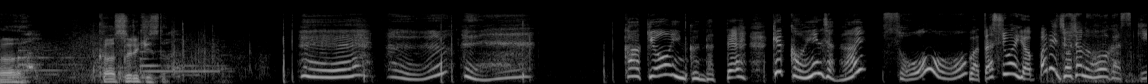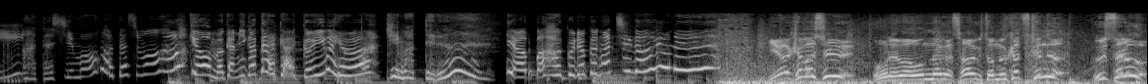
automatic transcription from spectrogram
ああかすり傷だ。へえへえ。歌教員くんだって結構いいんじゃない？そう？私はやっぱりジョジョの方が好き。私も私も。今日も髪型かっこいいわよ。決まってる。やっぱ迫力が違うよね。やかましい。俺は女が騒ぐとムカつくんだ。うせろ。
